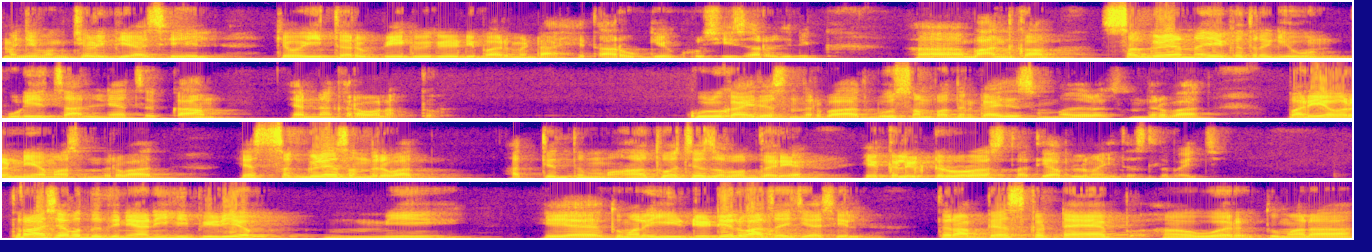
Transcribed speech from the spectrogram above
म्हणजे मग झडपी असेल किंवा इतर वेगवेगळे डिपार्टमेंट आहेत आरोग्य कृषी सार्वजनिक बांधकाम सगळ्यांना एकत्र घेऊन पुढे चालण्याचं काम यांना करावं लागतं. कुळ कायद्यासंदर्भात भूसंपादन कायद्यासंदर्भात संदर्भात पर्यावरण नियमासंदर्भात या सगळ्या संदर्भात अत्यंत महत्त्वाच्या जबाबदाऱ्या या कलेक्टरवर असतात हे आपलं माहीत असलं पाहिजे. तर अशा पद्धतीने आणि ही पी डी एफ मी हे तुम्हाला ही डिटेल वाचायची असेल तर अभ्यासकट्टा ॲपवर तुम्हाला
